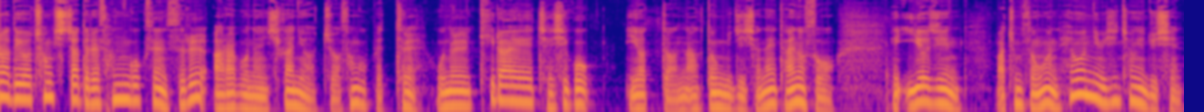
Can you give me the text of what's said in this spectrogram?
라디오 청취자들의 선곡 센스를 알아보는 시간이었죠. 선곡 배틀. 오늘 키라의 제시곡이었던 악동 뮤지션의 Dinosaur. 이어진 맞춤송은 혜원님이 신청해주신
